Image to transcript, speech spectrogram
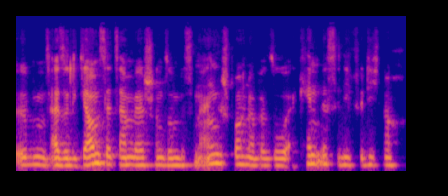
ähm, also die Glaubenssätze haben wir ja schon so ein bisschen angesprochen, aber so Erkenntnisse, die für dich noch,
